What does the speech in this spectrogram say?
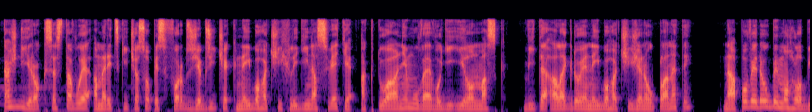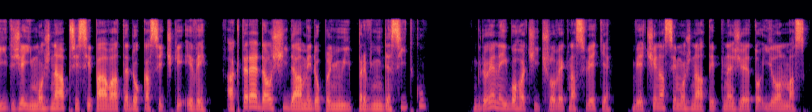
Každý rok sestavuje americký časopis Forbes žebříček nejbohatších lidí na světě. Aktuálně mu vévodí Elon Musk. Víte ale, kdo je nejbohatší ženou planety? Nápovědou by mohlo být, že ji možná přisypáváte do kasičky i vy. A které další dámy doplňují první desítku? Kdo je nejbohatší člověk na světě? Většina si možná typne, že je to Elon Musk,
